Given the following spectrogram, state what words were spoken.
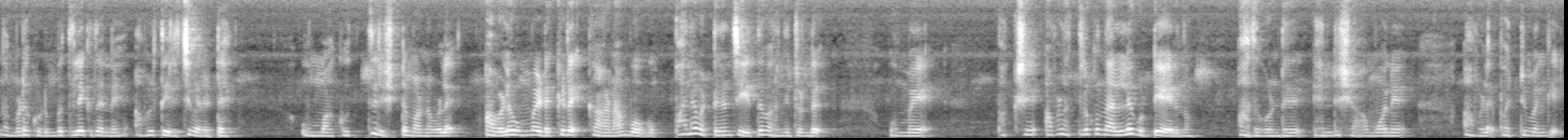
നമ്മുടെ കുടുംബത്തിലേക്ക് തന്നെ അവൾ തിരിച്ചു വരട്ടെ. ഉമ്മാക്ക് ഒത്തിരി ഇഷ്ടമാണ് അവളെ. അവളെ ഉമ്മ ഇടയ്ക്കിടെ കാണാൻ പോകും. പലവട്ടം ഞാൻ ചീത്ത പറഞ്ഞിട്ടുണ്ട്. ഉമ്മയെ പക്ഷേ അവൾ അത്രക്കും നല്ല കുട്ടിയായിരുന്നു. അതുകൊണ്ട് എന്റെ ഷാമോന് അവളെ പറ്റുമെങ്കിൽ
